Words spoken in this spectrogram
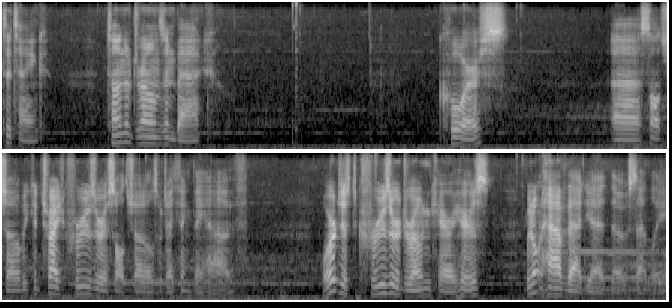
to tank. Ton of drones in back. Course. Uh, assault shuttle. We could try cruiser assault shuttles, which I think they have. Or just cruiser drone carriers. We don't have that yet, though, sadly.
